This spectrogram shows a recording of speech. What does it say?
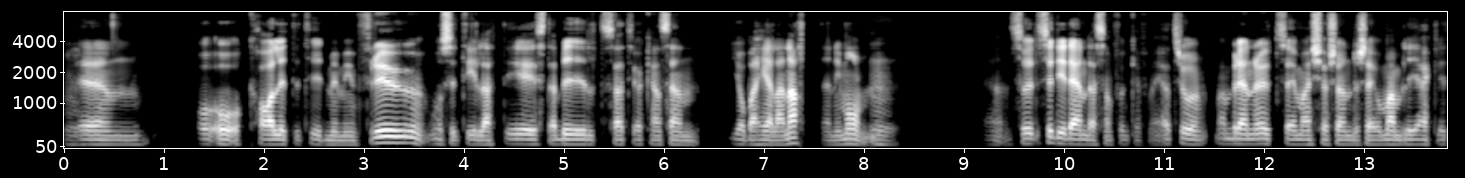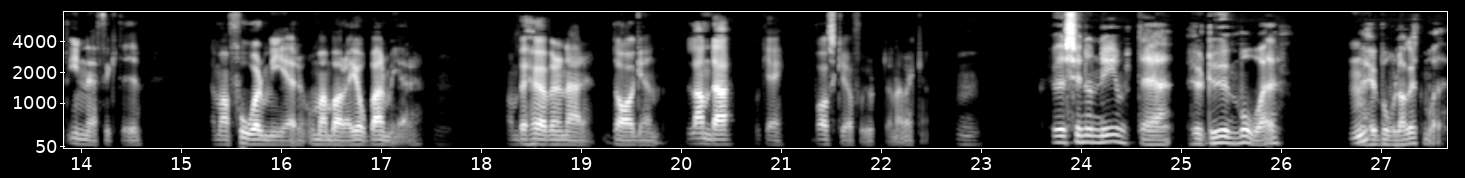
Mm. ehm, och, och, och ha lite tid med min fru och se till att det är stabilt så att jag kan sen jobba hela natten imorgon. Mm. Eh, Så, så det är det enda som funkar för mig. Jag tror man bränner ut sig, man kör sönder sig och man blir jäkligt ineffektiv. När man får mer och man bara jobbar mer. Man behöver den här dagen, landa, okej, vad ska jag få gjort den här veckan? Mm. Hur synonymt är hur du mår Mm. med hur bolaget mår?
